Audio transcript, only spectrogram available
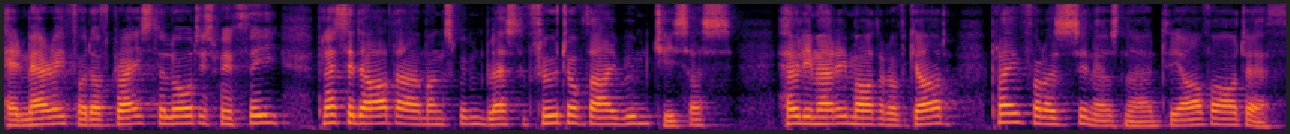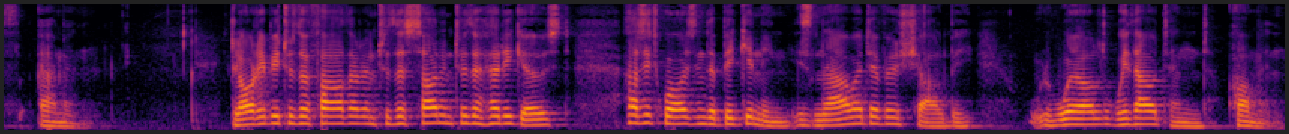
Hail Mary, full of grace, the Lord is with thee. Blessed art thou amongst women, blessed the fruit of thy womb, Jesus. Holy Mary, Mother of God, pray for us sinners now at the hour of our death. Amen. Glory be to the Father, and to the Son, and to the Holy Ghost as it was in the beginning, is now, and ever shall be, world without end. Amen.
